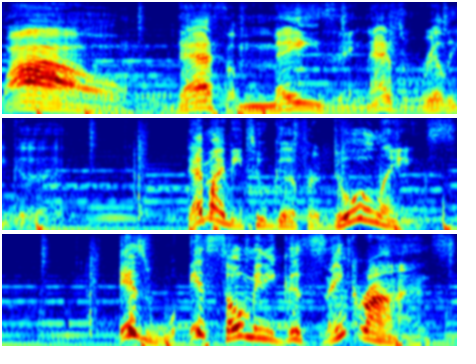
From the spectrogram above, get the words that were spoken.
wow. That's amazing. That's really good. That might be too good for Duel Links. It's it's so many good synchrons.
